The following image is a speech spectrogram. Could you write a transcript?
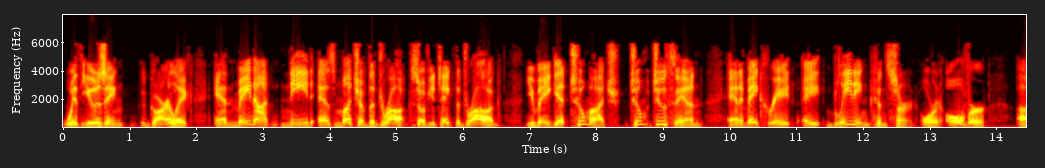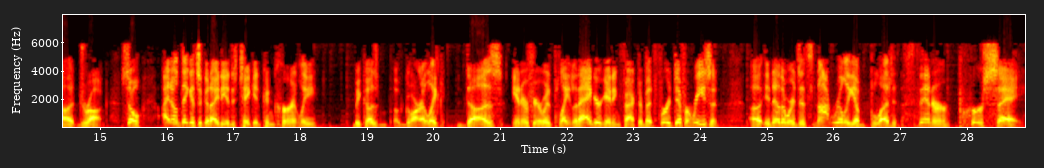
with using garlic and may not need as much of the drug. So if you take the drug, you may get too much, too too thin, and it may create a bleeding concern or an over uh, drug. So I don't think it's a good idea to take it concurrently because garlic does interfere with platelet aggregating factor, but for a different reason. Uh, in other words, it's not really a blood thinner per se.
